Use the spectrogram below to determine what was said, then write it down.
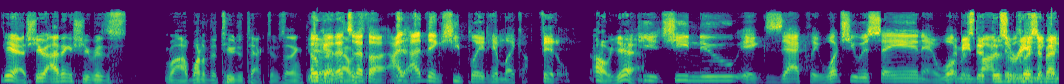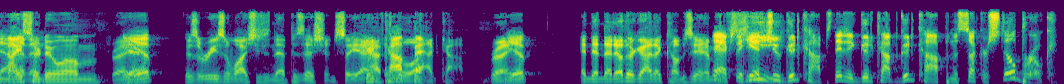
Yeah, she. I think she was well, one of the two detectives. I think. the- Okay, yeah, that's that what I thought. yeah. I, I think she played him like a fiddle. oh yeah. She, she knew exactly what she was saying and what. I mean, there- there's a reason gonna Couldn't have been get out of nicer him. to him. Right. Yeah. Yep. there's a reason why she's in that position so yeah Good after cop, the, bad cop. right Yep. And then that other guy that comes in i mean yeah, actually, he, had two good cops. They did a good cop, good cop, and the sucker still broke.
